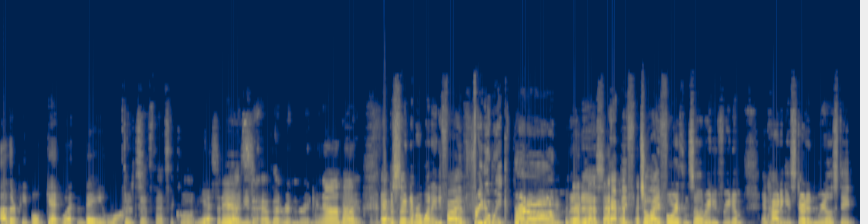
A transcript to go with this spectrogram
other people get what they want. There's, that's, that's the quote. yes, it is. Yeah, I need to have that written right here. Uh-huh. Yeah, yeah. Episode number 185 Freedom Week. Freedom! There it is. Happy July 4th and celebrating freedom and how to get started in real estate.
